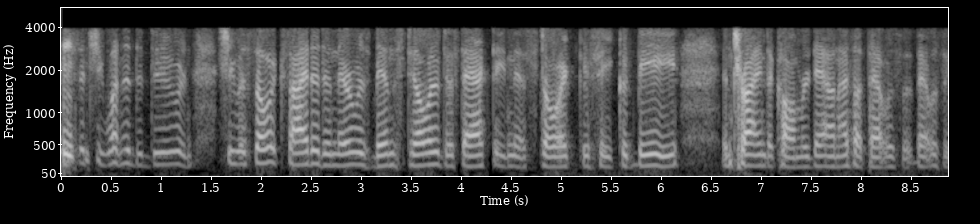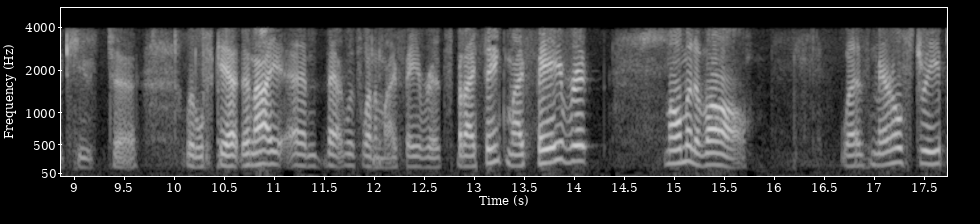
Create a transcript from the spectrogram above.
things that she wanted to do, and she was so excited. And there was Ben Stiller just acting as stoic as he could be, and trying to calm her down. I thought that was a, that was a cute uh, little skit, and I and that was one of my favorites. But I think my favorite moment of all was Meryl Streep's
